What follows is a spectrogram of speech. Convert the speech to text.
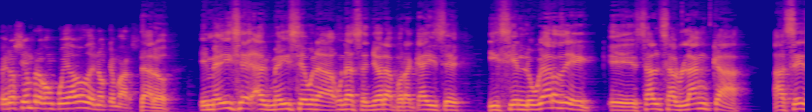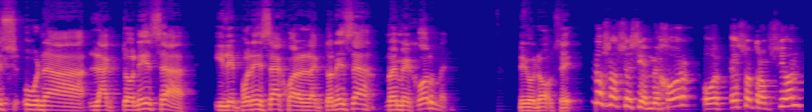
Pero siempre con cuidado de no quemarse. Claro. Y me dice, me dice una, una señora por acá, dice, y si en lugar de eh, salsa blanca haces una lactonesa y le pones ajo a la lactonesa, ¿no es mejor? Me- Digo, no, sé. No, no sé si es mejor o es otra opción,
